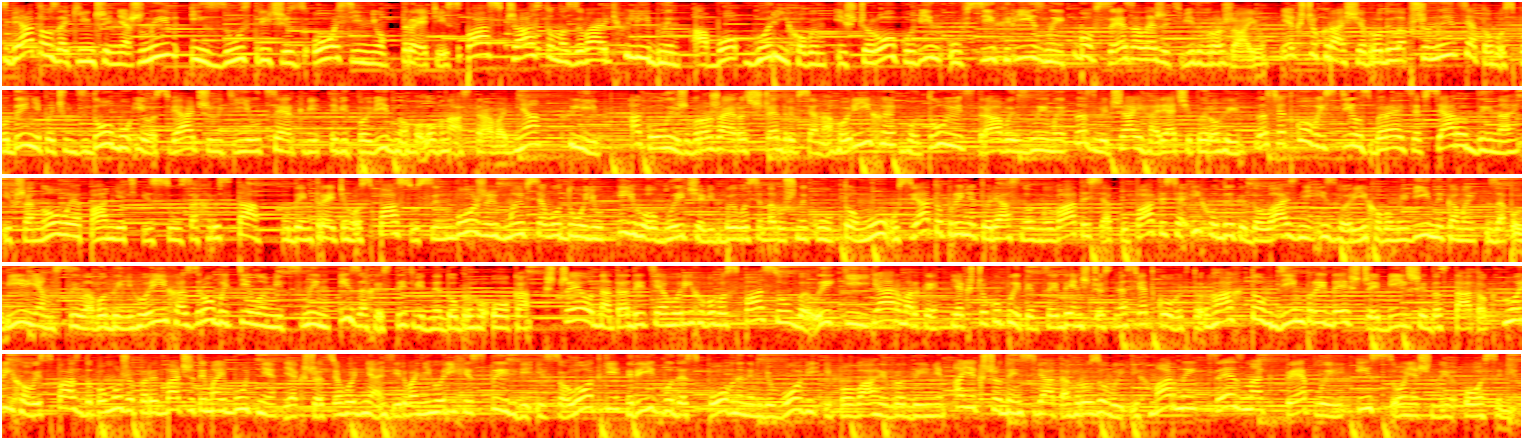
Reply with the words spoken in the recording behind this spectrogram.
Свято закінчення жнив і зустрічі з осінню. Третій спас часто називають хлібним або горіховим. І щороку він у всіх різний, бо все залежить від врожаю. Якщо краще вродила пшениця, то господині печуть здобу і освячують її у церкві. Відповідно, головна страва дня хліб. А коли ж врожай розщедрився на горіхи, готують страви з ними, зазвичай гарячі пироги. За святковий стіл збирається вся родина і вшановує пам'ять Ісуса Христа. У день третього спасу син Божий вмився водою, і його обличчя відбилося на рушнику. Тому у свято прийнято рясно вмиватися, купатися і ходити до лазні із горіховими віниками. За повір'ям, сила води й горіха зробить тіло міцним і захистить від недоброго ока. Ще одна традиція горіхового спасу великі ярмарки. Якщо купити в цей день щось на святкових торгах, то в дім прийде ще більший достаток. Горіховий спас допоможе передбачити майбутнє. Якщо цього дня зірвані горіхи стиглі і солодкі, рік буде сповненим любові і поваги в родині. А якщо день свята грозовий і хмарний, це знак теплої і сонячної осені.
